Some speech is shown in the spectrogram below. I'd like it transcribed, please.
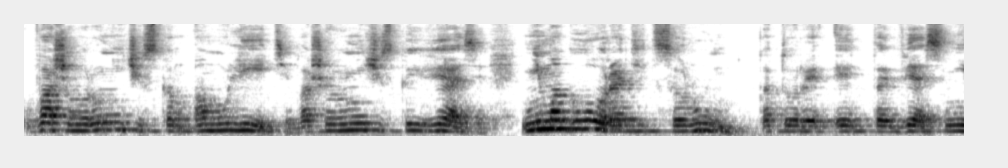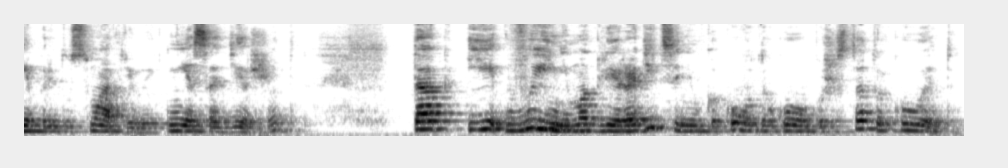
в вашем руническом амулете, в вашей рунической вязи не могло родиться рун, которые эта вязь не предусматривает, не содержит, так и вы не могли родиться ни у какого другого божества, только у этого.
